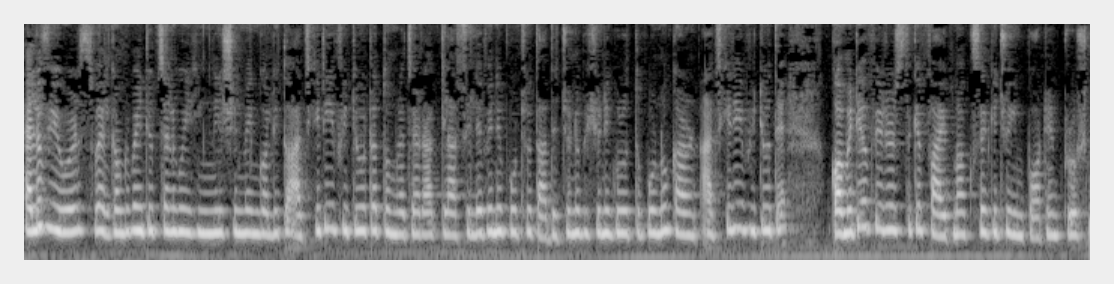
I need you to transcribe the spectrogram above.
Hello viewers welcome to my YouTube channel weak English in Bengali তো আজকের এই ভিডিওটা তোমরা যারা ক্লাস ইলেভেনে পড়ছো, তাদের জন্য ভীষণই গুরুত্বপূর্ণ। কারণ আজকের এই ভিডিওতে কমিটি অফ রিডার্স থেকে ফাইভ মার্কসের কিছু ইম্পর্টেন্ট প্রশ্ন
